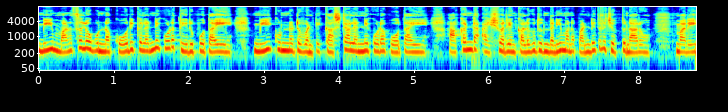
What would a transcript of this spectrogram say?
మీ మనసులో ఉన్న కోరికలన్నీ కూడా తీరిపోతాయి. మీకున్నటువంటి కష్టాలన్నీ కూడా పోతాయి. అఖండ ఐశ్వర్యం కలుగుతుందని మన పండితులు చెప్తున్నారు. మరి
